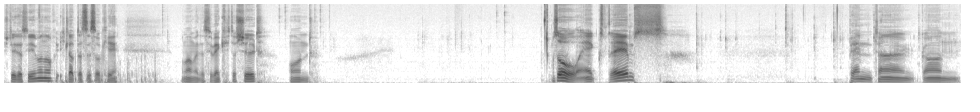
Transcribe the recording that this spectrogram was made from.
Steht das hier immer noch? Ich glaube, das ist okay. Machen wir das hier weg, das Schild. Und... So, Extrems. Pentagon.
